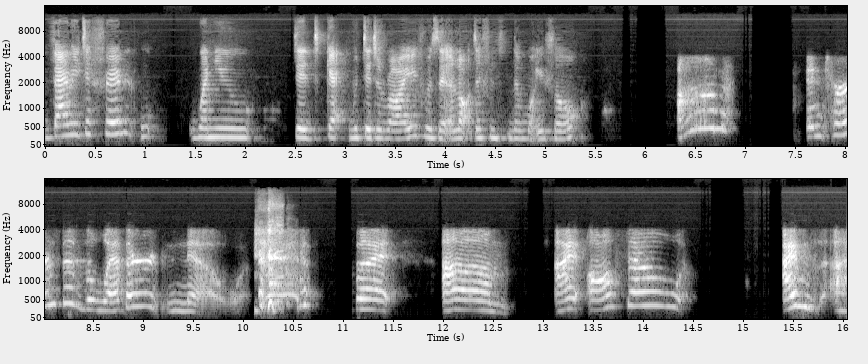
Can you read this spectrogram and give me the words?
very different when you did get we did arrive? Was it a lot different than what you thought? um, in terms of the weather, no. but um, I also, I'm. Uh,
